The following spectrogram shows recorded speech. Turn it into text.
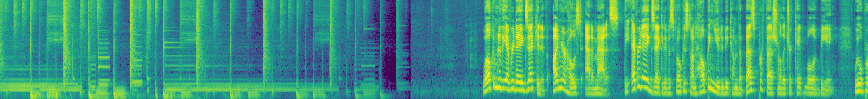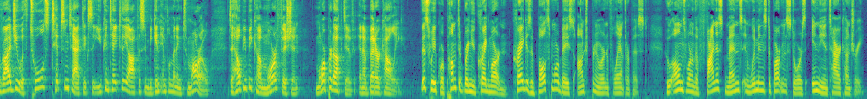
Welcome to the Everyday Executive. I'm your host, Adam Mattis. The Everyday Executive is focused on helping you to become the best professional that you're capable of being. We will provide you with tools, tips, and tactics that you can take to the office and begin implementing tomorrow to help you become more efficient, more productive, and a better colleague. This week, we're pumped to bring you Craig Martin. Craig is a Baltimore based entrepreneur and philanthropist who owns one of the finest men's and women's department stores in the entire country.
